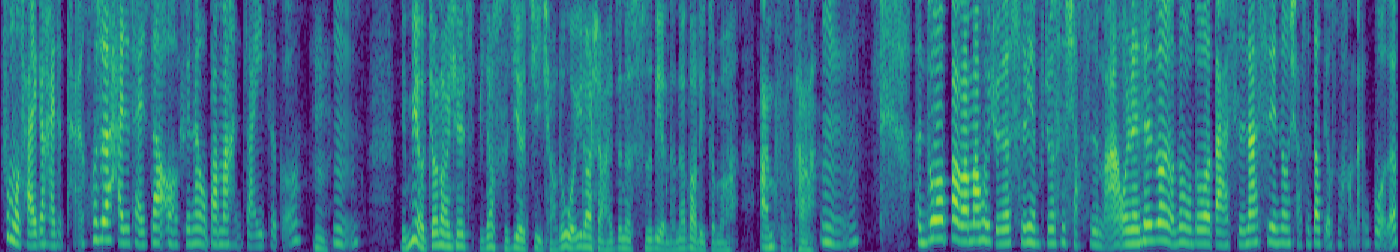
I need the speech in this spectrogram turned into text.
父母才跟孩子谈，或是孩子才知道哦，原来我爸妈很在意这个。嗯嗯，里面有教到一些比较实际的技巧。如果遇到小孩真的失恋了，那到底怎么安抚他？嗯，很多爸爸妈妈会觉得失恋不就是小事吗？我人生中有这么多的大事，那失恋这种小事到底有什么好难过的？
